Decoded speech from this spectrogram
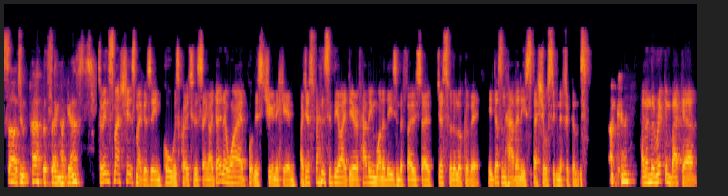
Sergeant Pepper thing, I guess. So in Smash Hits magazine, Paul was quoted as saying, I don't know why I put this tunic in. I just fancied the idea of having one of these in the photo just for the look of it. It doesn't have any special significance. Okay. And then the Rickenbacker,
